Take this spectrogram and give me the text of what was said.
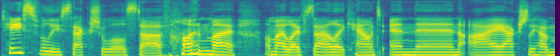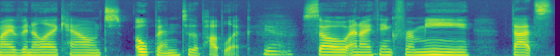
tastefully sexual stuff on my on my lifestyle account and then I actually have my vanilla account open to the public. Yeah. So, and I think for me, that's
